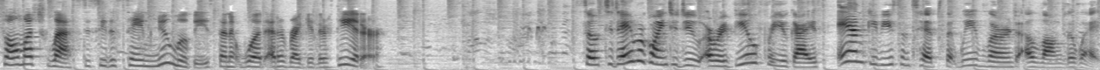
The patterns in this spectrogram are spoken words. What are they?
so much less to see the same new movies than it would at a regular theater. So today we're going to do a review for you guys and give you some tips that we've learned along the way.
